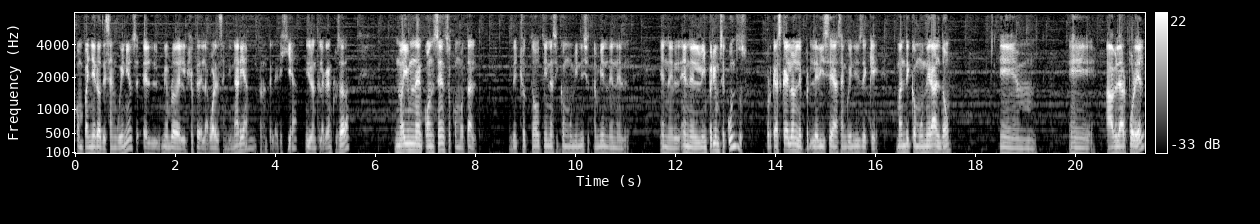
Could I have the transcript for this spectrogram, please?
compañero de Sanguinius, el miembro del jefe de la Guardia Sanguinaria durante la herejía y durante la Gran Cruzada. No hay un consenso como tal. De hecho, todo tiene así como un inicio también en el, en el, en el Imperium Secundus. Porque Ascalon le, le dice a Sanguinius de que mande como un heraldo em, eh, a hablar por él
